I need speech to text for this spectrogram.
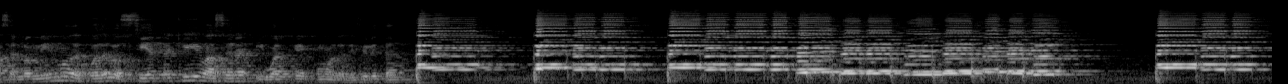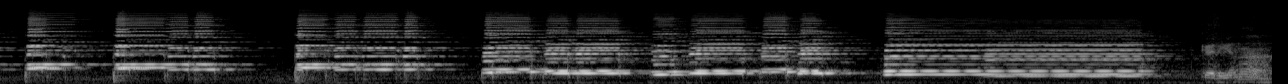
Va a ser lo mismo, después de los 7 aquí va a ser igual que como les dije ahorita. Querían a,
